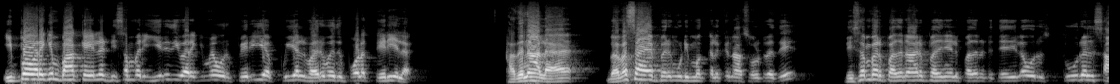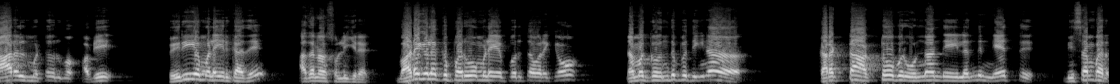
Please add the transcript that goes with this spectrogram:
இப்ப வரைக்கும் பார்க்கையில டிசம்பர் இறுதி வரைக்குமே ஒரு பெரிய புயல் வருவது போல தெரியல. அதனால விவசாய பெருங்குடி மக்களுக்கு நான் சொல்றது டிசம்பர் பதினாறு பதினேழு பதினெட்டு தேதியில ஒரு தூரல் சாரல் மட்டும் இருக்கும். அப்படியே பெரிய மழை இருக்காது. அதை நான் சொல்லிக்கிறேன். வடகிழக்கு பருவமழையை பொறுத்த வரைக்கும் நமக்கு வந்து பார்த்தீங்கன்னா கரெக்டாக அக்டோபர் ஒன்னாம் தேதியிலேருந்து நேற்று டிசம்பர்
